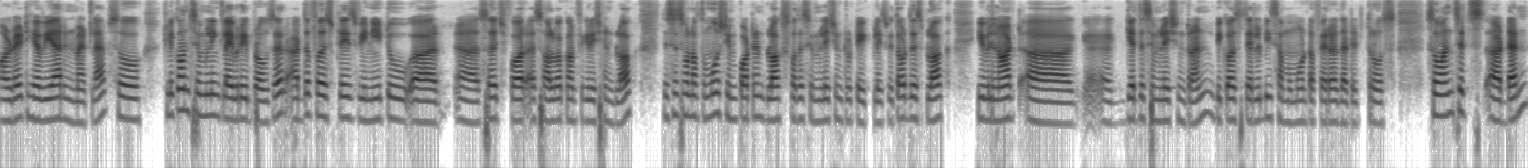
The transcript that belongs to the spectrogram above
Alright, here we are in MATLAB. So click on Simulink library browser. At the first place, we need to uh, uh, search for a solver configuration block. This is one of the most important blocks for the simulation to take place. Without this block, you will not uh, uh get the simulation run because there will be some amount of error that it throws. So once it's uh, done,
